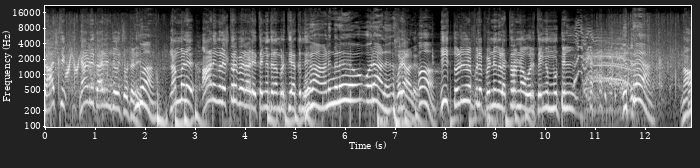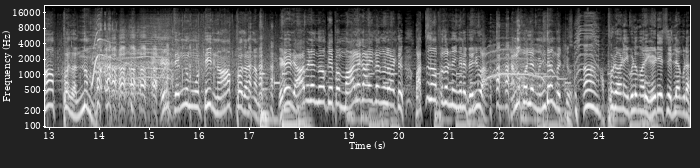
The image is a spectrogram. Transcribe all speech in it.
താച്ച് ഞാനൊരു കാര്യം ചോദിച്ചോട്ടെ? നമ്മൾ ആണുങ്ങൾ എത്ര പേരാണ് തെങ്ങിന്തലം തലം വൃത്തിയാക്കുന്നത്? ആണുങ്ങൾ ഒരാൾ. ഒരാൾ. ഈ തൊഴിലുറപ്പിലെ പെണ്ണുങ്ങൾ എത്ര എണ്ണ ഒരു തെങ്ങും മൂട്ടിൽ? എത്രയാ? നാപ്പതെണ്ണം. ഒരു തെങ്ങ് മൂട്ടി നാപ്പതെണ്ണം. ഇവിടെ രാവിലെ നോക്കിയപ്പോ മാരകായുധങ്ങളുമായിട്ട് പത്ത് നാപ്പതെണ്ണം ഇങ്ങനെ വരുക. നമുക്കൊല്ലം മിണ്ടാൻ പറ്റൂ. അപ്പോഴാണ് ഇവളുമാർ എ ഡി എസ് എല്ലാം കൂടെ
